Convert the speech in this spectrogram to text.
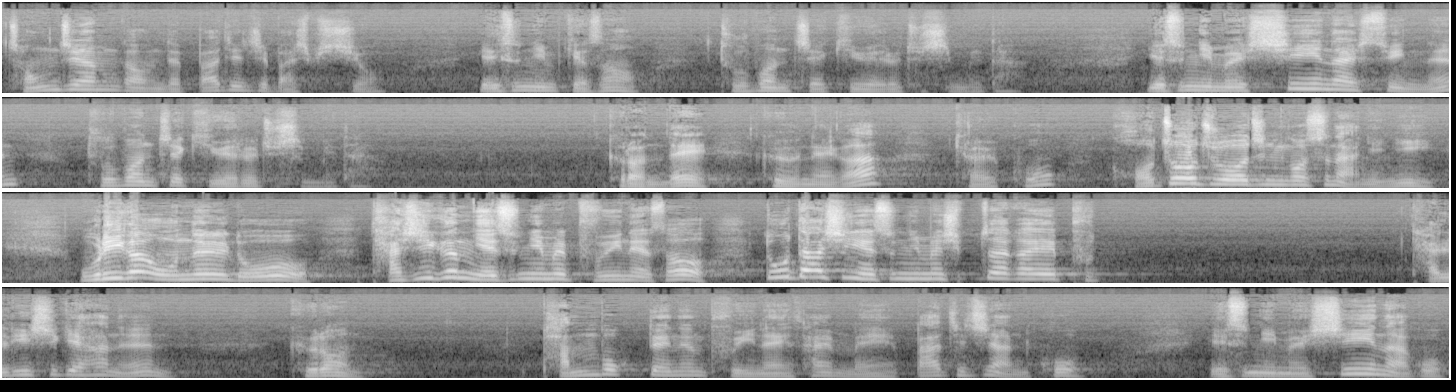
정죄함 가운데 빠지지 마십시오. 예수님께서 두 번째 기회를 주십니다. 예수님을 시인할 수 있는 두 번째 기회를 주십니다. 그런데 그 은혜가 결코 거저 주어진 것은 아니니 우리가 오늘도 다시금 예수님을 부인해서 또다시 예수님을 십자가에 붙 달리시게 하는 그런 반복되는 부인의 삶에 빠지지 않고 예수님을 시인하고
